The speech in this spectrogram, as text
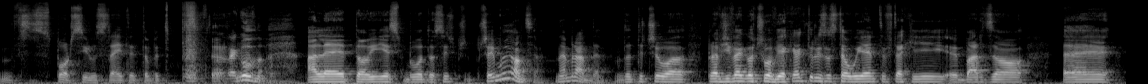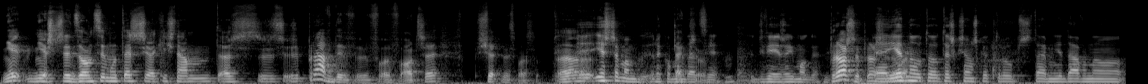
w Sports Illustrated to by pff, to gówno, ale to jest, było dosyć przejmujące, naprawdę. Dotyczyło prawdziwego człowieka, który został ujęty w takiej e, bardzo e, nie, nie szczędzący mu też jakieś tam też prawdy w, w, w oczy w świetny sposób. No, E, jeszcze mam rekomendacje, Tak, dwie, jeżeli mogę. proszę, proszę. E. Jedną to też książkę, którą przeczytałem niedawno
